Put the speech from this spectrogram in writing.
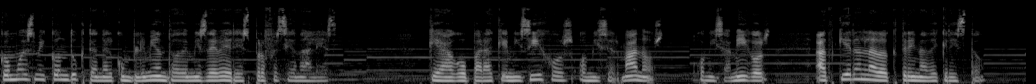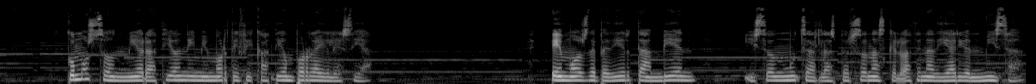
¿Cómo es mi conducta en el cumplimiento de mis deberes profesionales? ¿Qué hago para que mis hijos o mis hermanos o mis amigos adquieran la doctrina de Cristo? ¿Cómo son mi oración y mi mortificación por la Iglesia? Hemos de pedir también, y son muchas las personas que lo hacen a diario en misa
